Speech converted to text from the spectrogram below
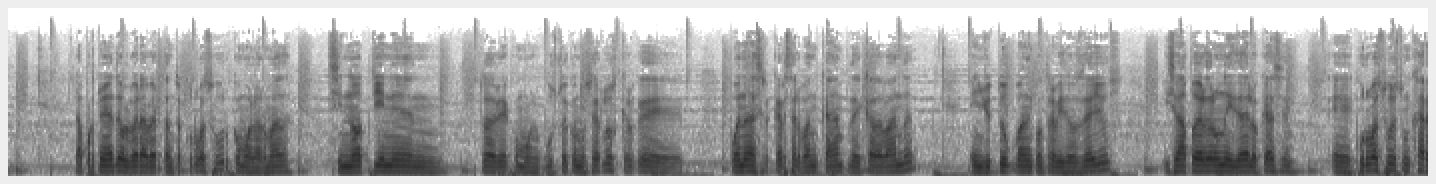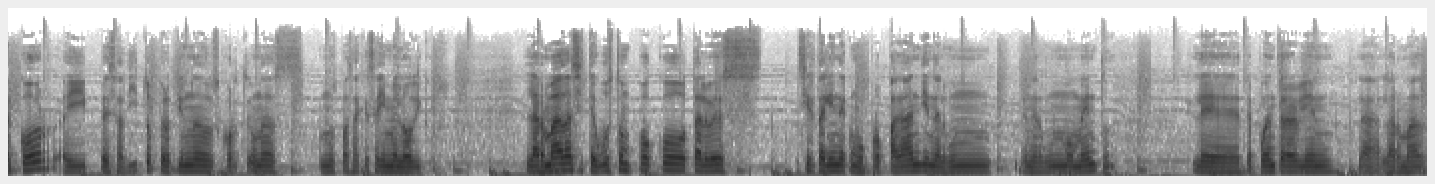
la oportunidad de volver a ver tanto a Curva Sur como a la Armada. Si no tienen todavía como el gusto de conocerlos, creo que pueden acercarse al Bandcamp de cada banda. En YouTube van a encontrar videos de ellos y se van a poder dar una idea de lo que hacen. Eh, Curva Sur es un hardcore ahí pesadito, pero tiene unos, cortes, unas, unos pasajes ahí melódicos. La Armada, si te gusta un poco, tal vez cierta línea como propaganda en algún, en algún momento, le, te puede entrar bien la, la Armada.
